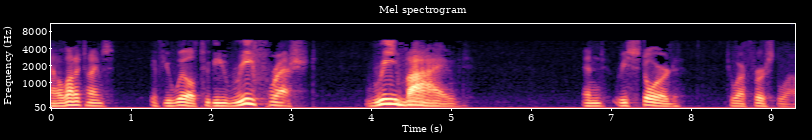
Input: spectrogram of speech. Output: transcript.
And a lot of times, if you will, to be refreshed, revived, and restored to our first love.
